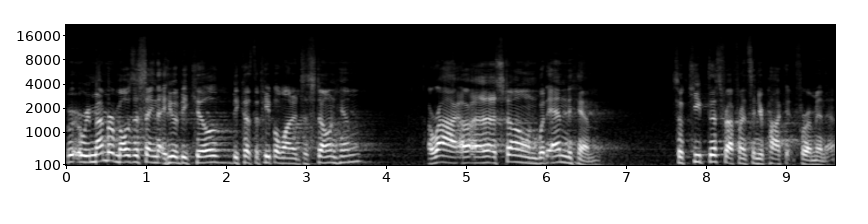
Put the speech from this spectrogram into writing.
Remember Moses saying that he would be killed because the people wanted to stone him? A rock, a stone would end him. So keep this reference in your pocket for a minute.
